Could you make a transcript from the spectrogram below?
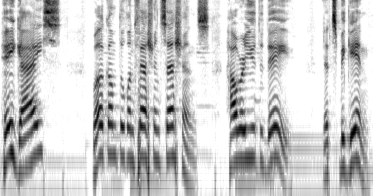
Hey guys! Welcome to Confession Sessions. How are you today? Let's begin.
